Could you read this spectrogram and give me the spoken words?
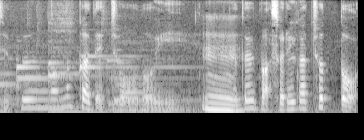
自分の中でちょうどいい。うん。例えばそれがちょっと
